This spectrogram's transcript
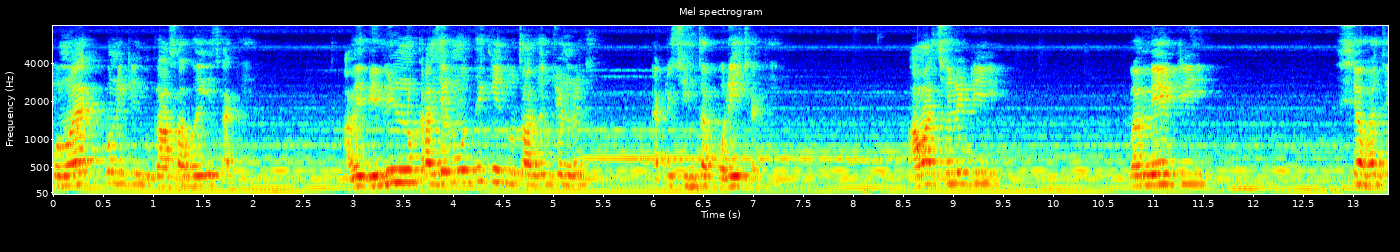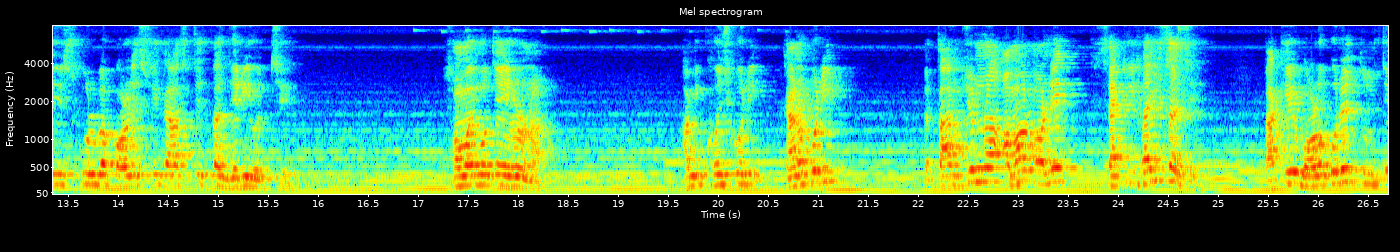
কোনো এক কোণে কিন্তু গাঁসা হয়েই থাকে। আমি বিভিন্ন কাজের মধ্যে কিন্তু তাদের জন্য একটা চিন্তা করেই থাকি। আমার ছেলেটি বা মেয়েটি, সে হয়তো স্কুল বা কলেজ থেকে আসতে তার দেরি হচ্ছে। সময় মতো এলো না। আমি খোঁজ করি, কেন করি? তার জন্য আমার অনেক স্যাক্রিফাইস আছে। তাকে বড় করে তুলতে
